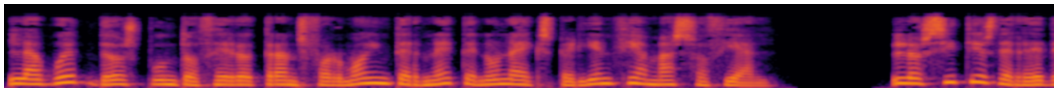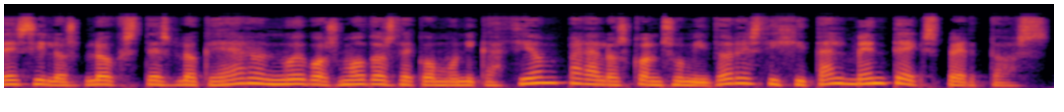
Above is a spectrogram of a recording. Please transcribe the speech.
La Web 2.0 transformó Internet en una experiencia más social. Los sitios de redes y los blogs desbloquearon nuevos modos de comunicación para los consumidores digitalmente expertos.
